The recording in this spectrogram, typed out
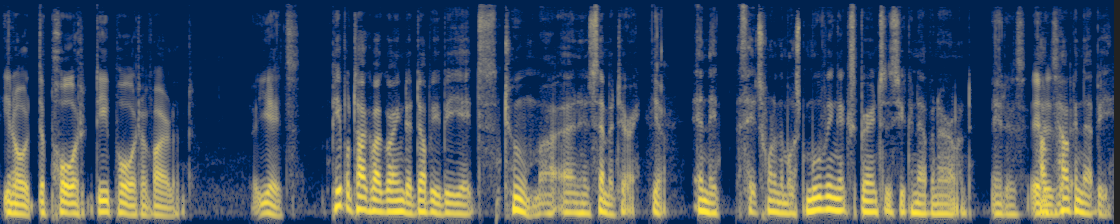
you know, the poet, the poet of Ireland, Yeats. People talk about going to W.B. Yeats' tomb uh, in his cemetery, Yeah, and they say it's one of the most moving experiences you can have in Ireland. it is. It how, is how can that be?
